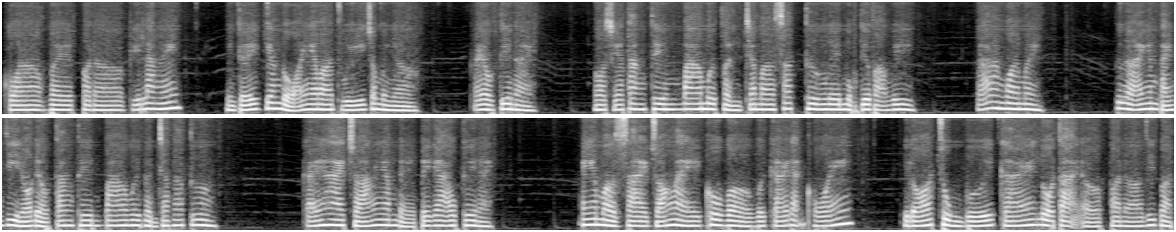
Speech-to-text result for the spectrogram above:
Còn ờ, về phần kỹ năng ấy mình thấy kiêng đổ anh em chú ý cho mình cái đầu tiên này nó sẽ tăng thêm 30% sát thương lên mục tiêu phạm vi. Khá là ngoài mày. Tức là anh em đánh gì nó đều tăng thêm 30% sát thương. Cái hai choáng anh em để PK ok này. Anh em mở xài choáng này cover với cái đạn khói thì nó trùng với cái lộ tại ở phần uh, di vật.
